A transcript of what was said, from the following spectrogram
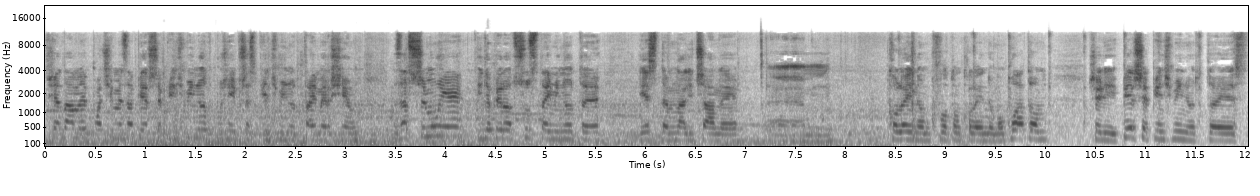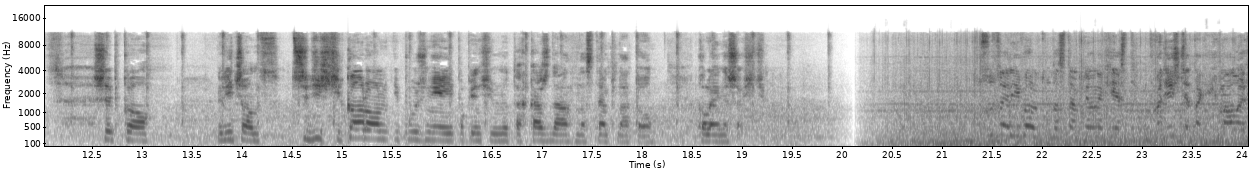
wsiadamy, płacimy za pierwsze 5 minut, później przez 5 minut timer się zatrzymuje i dopiero od 6 minuty jestem naliczany kolejną kwotą, kolejną opłatą, czyli pierwsze 5 minut to jest szybko licząc 30 koron i później po 5 minutach każda następna to kolejne 6. W Suze Revolt udostępnionych jest 20 takich małych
